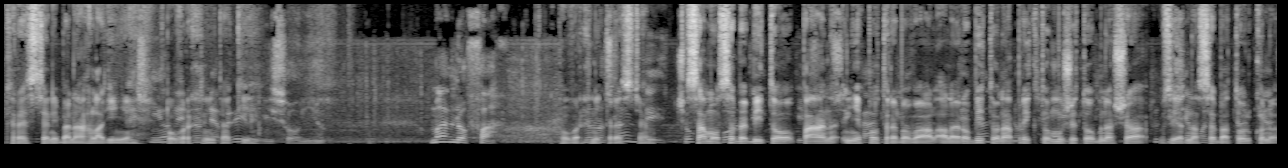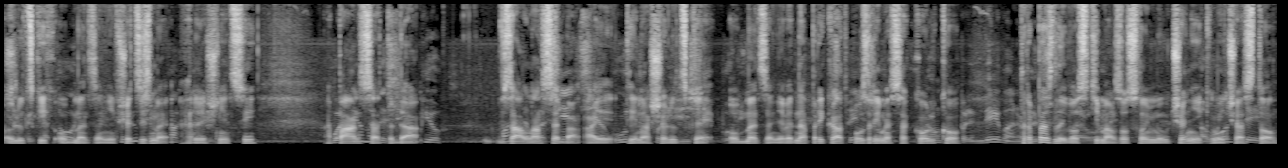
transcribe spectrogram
kresťan iba na hladine, povrchný taký povrchný kresťan. Sam o sebe by to pán nepotreboval, ale robí to napriek tomu, že to obnáša vziať na seba toľko ľudských obmedzení. Všetci sme hriešnici a pán sa teda vzal na seba aj tie naše ľudské obmedzenie. Veď napríklad pozrime sa, koľko trpezlivosti mal so svojimi učeníkmi. Často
